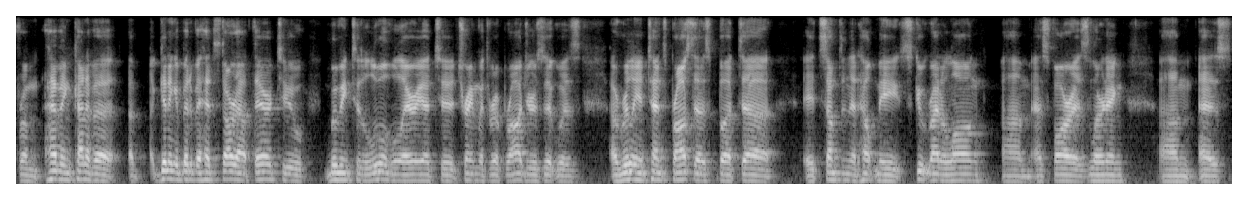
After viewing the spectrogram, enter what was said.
from having kind of a, a, getting a bit of a head start out there to moving to the Louisville area to train with Rip Rogers, it was a really intense process, but uh, it's something that helped me scoot right along um, as far as learning um, as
